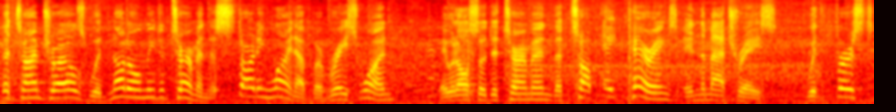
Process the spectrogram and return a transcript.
The time trials would not only determine the starting lineup of race one, they would also determine the top eight pairings in the match race, with first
